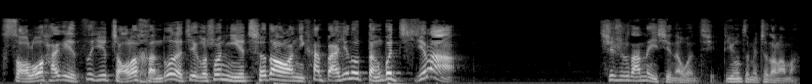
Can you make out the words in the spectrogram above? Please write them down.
扫罗还给自己找了很多的借口，说你迟到了，你看百姓都等不及了。其实是他内心的问题，弟兄姊妹知道了吗？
